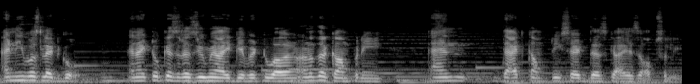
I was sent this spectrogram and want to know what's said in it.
and he was let go. And I took his resume, I gave it to another company, and that company said this guy is obsolete.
